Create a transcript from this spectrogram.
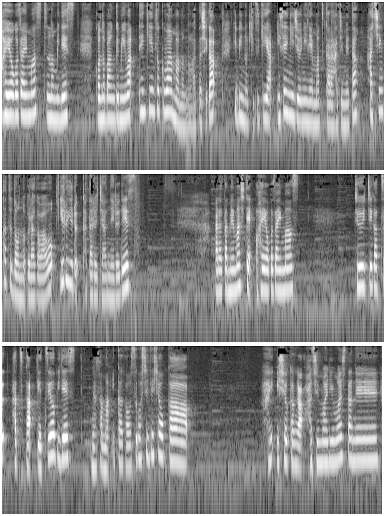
おはようございます。つのみです。この番組は転勤族ワーママの私が日々の気づきや2022年末から始めた発信活動の裏側をゆるゆる語るチャンネルです。改めましておはようございます。11月20日月曜日です。皆様いかがお過ごしでしょうか？はい1週間が始まりましたね。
